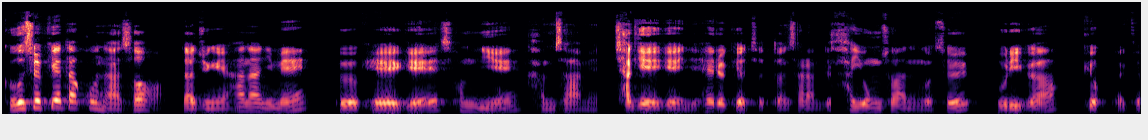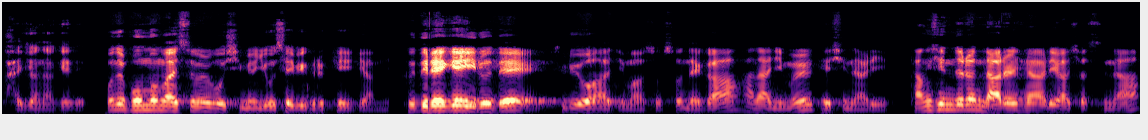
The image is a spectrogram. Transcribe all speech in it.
그것을 깨닫고 나서 나중에 하나님의 그 계획의 섭리에 감사하며 자기에게 이제 해를 끼쳤던 사람들 다 용서하는 것을 우리가 이렇게 발견하게 됩니다. 오늘 본문 말씀을 보시면 요셉이 그렇게 얘기합니다. 그들에게 이르되 두려워하지 마소서 내가 하나님을 대신하리. 당신들은 나를 헤아리 하셨으나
